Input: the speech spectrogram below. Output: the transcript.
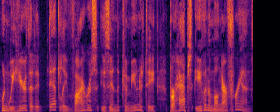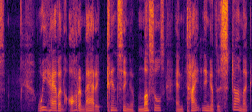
when we hear that a deadly virus is in the community, perhaps even among our friends. We have an automatic tensing of muscles and tightening of the stomach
